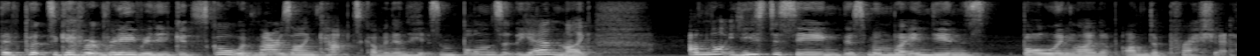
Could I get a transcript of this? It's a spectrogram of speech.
they've put together a really, really good score with Marizanne Kapp to come in and hit some bombs at the end. Like, I'm not used to seeing this Mumbai Indians bowling lineup under pressure.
